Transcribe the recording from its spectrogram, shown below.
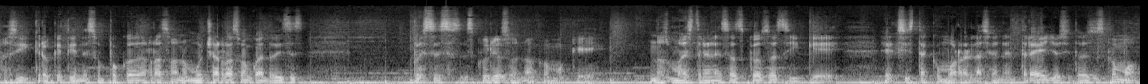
pues sí, creo que tienes un poco de razón o mucha razón cuando dices, pues es, curioso, ¿no? Como que nos muestren esas cosas y que exista como relación entre ellos y todo eso. Es como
